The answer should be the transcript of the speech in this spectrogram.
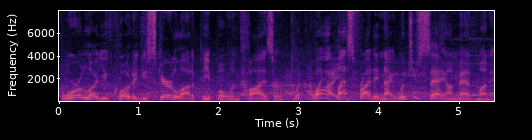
Bourla, you quoted, you scared a lot of people in Pfizer. What, Why? like last Friday night, what'd you say on Mad Money?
